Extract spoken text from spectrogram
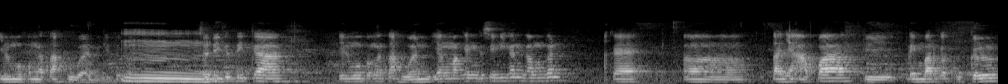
ilmu pengetahuan gitu. Hmm. Jadi ketika ilmu pengetahuan. Yang makin ke sini kan kamu kan kayak eh, tanya apa dilempar ke Google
